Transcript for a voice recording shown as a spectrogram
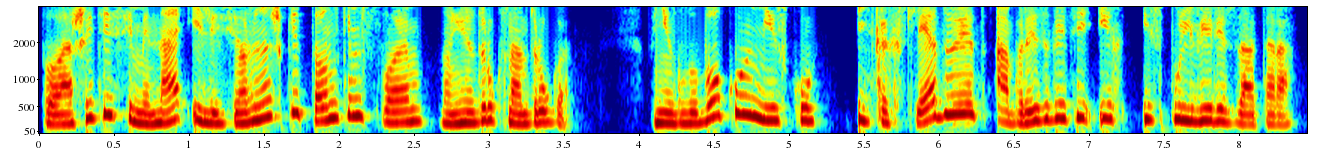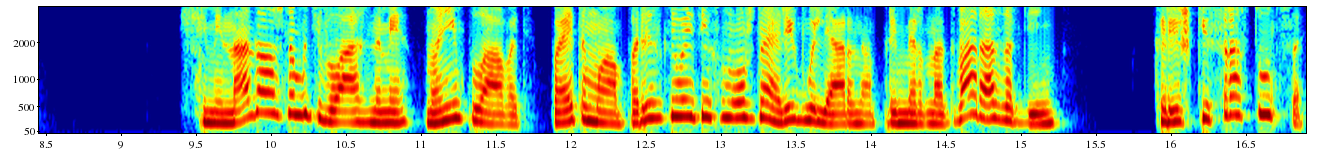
Положите семена или зернышки тонким слоем, но не друг на друга, в неглубокую миску и как следует обрызгайте их из пульверизатора. Семена должны быть влажными, но не плавать, поэтому опрыскивать их нужно регулярно, примерно два раза в день. Корешки срастутся,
